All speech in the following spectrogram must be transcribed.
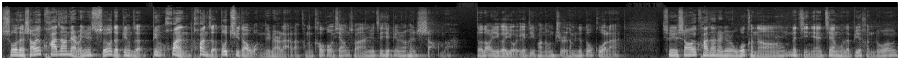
说的稍微夸张点吧，因为所有的病者、病患患者都聚到我们这边来了，可能口口相传，因为这些病人很少嘛，得到一个有一个地方能治，他们就都过来。所以稍微夸张点，就是我可能那几年见过的比很多。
